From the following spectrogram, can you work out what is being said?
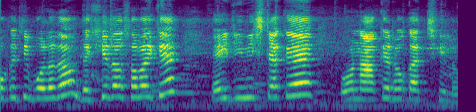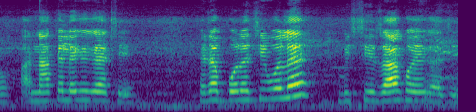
বকেছি বলে দাও? দেখিয়ে দাও সবাইকে। এই জিনিসটাকে ও নাকে ঢোকাচ্ছিল আর নাকে লেগে গেছে। এটা বলেছি বলে বৃষ্টির রাগ হয়ে গেছে।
